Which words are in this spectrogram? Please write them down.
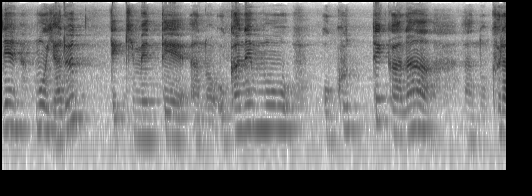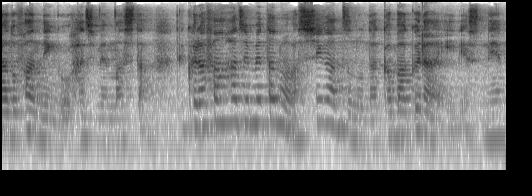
でもうやるって決めてあのお金も送ってからあのクラウドファンディングを始めました。でクラファン始めたのは4月の半ばぐらいですね。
